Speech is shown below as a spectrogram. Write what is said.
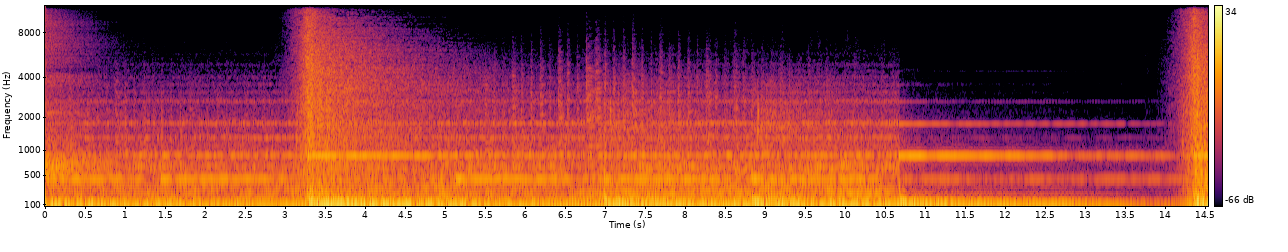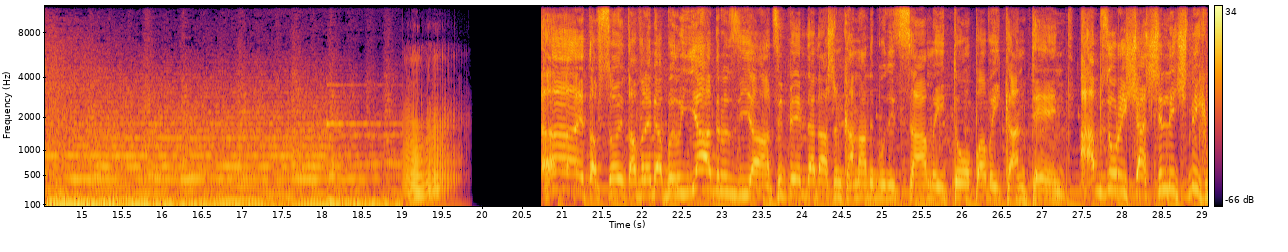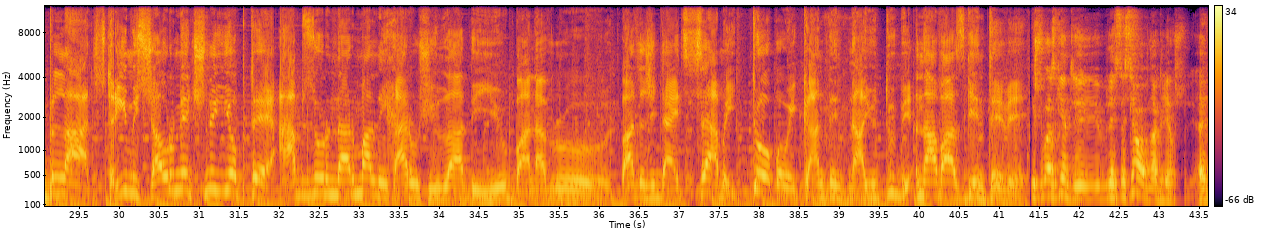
Это все это время был я, друзья. Теперь на нашем канале будет самый топовый контент. Обзоры шашлычных блюд, стримы шаурмечной ёпты, обзор нормальной хорошей лады, юбана в рот. Вас ожидает самый топовый контент на ютубе на Вазген ТВ. Слушай, Вазген, ты, блядь, совсем обнаглел, что ли, а?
